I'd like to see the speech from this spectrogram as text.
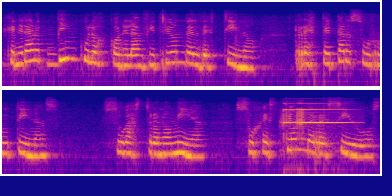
Generar vínculos con el anfitrión del destino, respetar sus rutinas, su gastronomía, su gestión de residuos,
